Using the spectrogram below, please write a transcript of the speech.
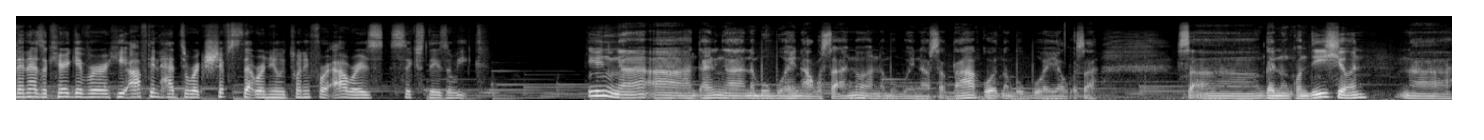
Then, as a caregiver, he often had to work shifts that were nearly 24 hours, six days a week. Yun nga, ah, dahil nga nabubuhay na ako sa ano, nabubuhay na ako sa takot, nabubuhay ako sa sa ganung condition na,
